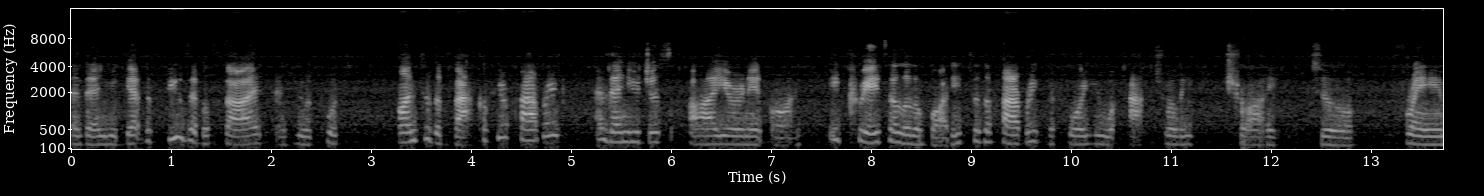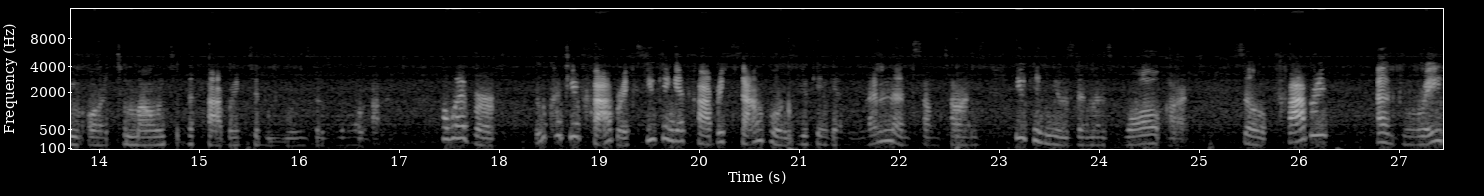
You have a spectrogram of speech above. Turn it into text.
and then you get the fusible side and you would put onto the back of your fabric and then you just iron it on. It creates a little body to the fabric before you actually try to frame or to mount the fabric to be used as wall art. However, look at your fabrics. You can get fabric samples. You can get remnants sometimes. You can use them as wall art. So fabric, a great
